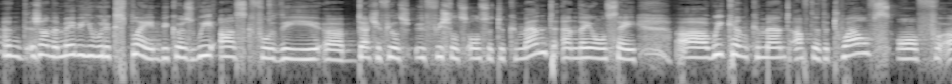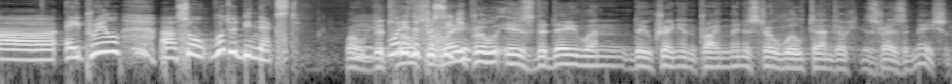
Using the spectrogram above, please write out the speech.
And Zhanna, maybe you would explain because we ask for the uh, Dutch officials also to comment, and they all say uh, we can comment after the 12th of uh, April. Uh, so, what would be next? Well, the 12th of April is the day when the Ukrainian Prime Minister will tender his resignation.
